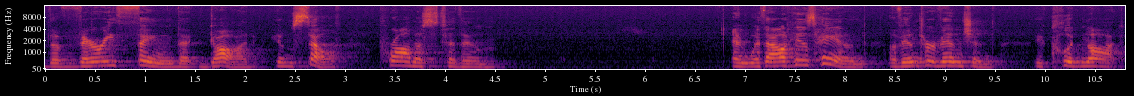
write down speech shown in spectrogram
the very thing that God Himself promised to them. And without His hand of intervention, it could not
